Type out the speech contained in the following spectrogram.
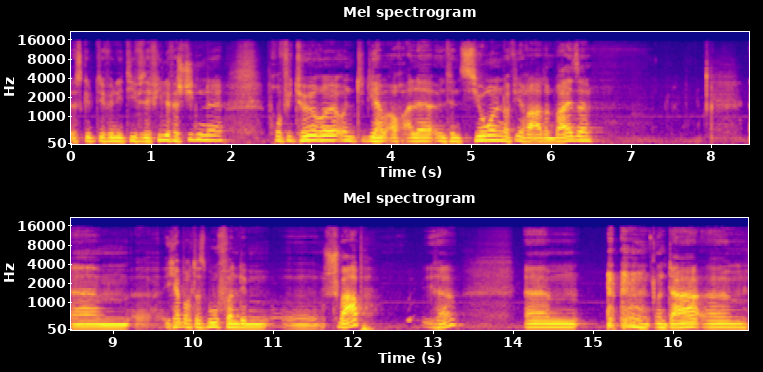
es gibt definitiv sehr viele verschiedene Profiteure und die haben auch alle Intentionen auf ihre Art und Weise. Ähm, ich habe auch das Buch von dem äh, Schwab, ja, ähm, und da ähm,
